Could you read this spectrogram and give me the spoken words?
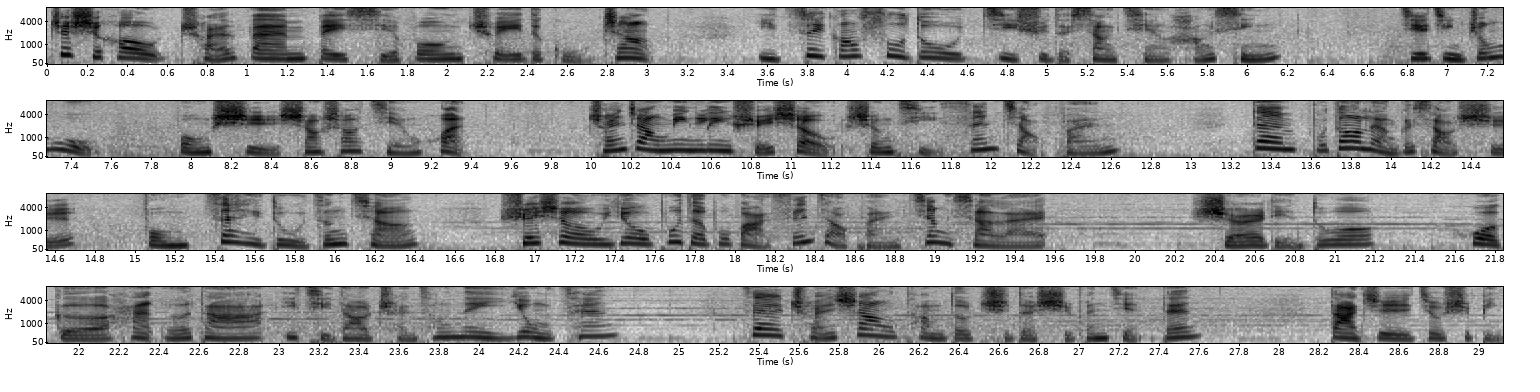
这时候，船帆被斜风吹得鼓胀。以最高速度继续的向前航行，接近中午，风势稍稍减缓，船长命令水手升起三角帆，但不到两个小时，风再度增强，水手又不得不把三角帆降下来。十二点多，霍格和俄达一起到船舱内用餐，在船上他们都吃得十分简单，大致就是饼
